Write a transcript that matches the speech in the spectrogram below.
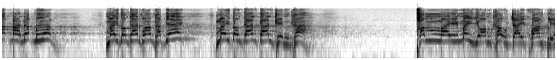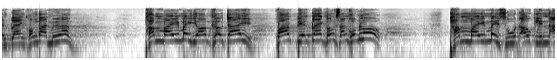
รักบ้านรักเมือง ไม่ต้องการความขัดแย้ง ไม่ต้องการการเข็นฆ่า ทำไมไม่ยอมเข้าใจความเปลี่ยนแปลงของบ้านเมืองทำไมไม่ยอมเข้าใจ ความเปลี่ยนแปลงของสังคมโลกทำไมไม่สูดเอากลิ่นไอ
